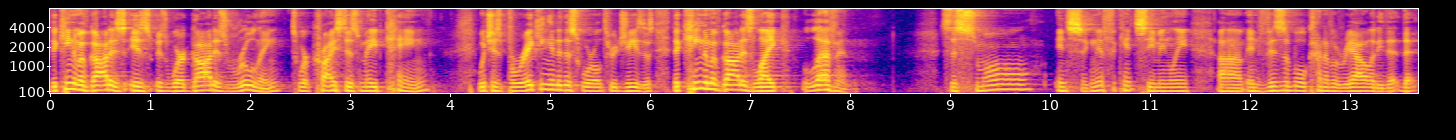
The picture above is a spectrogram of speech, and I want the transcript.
the kingdom of God is, is, is where God is ruling, it's where Christ is made king, which is breaking into this world through Jesus. The kingdom of God is like leaven. It's this small insignificant, seemingly um, invisible kind of a reality that, that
